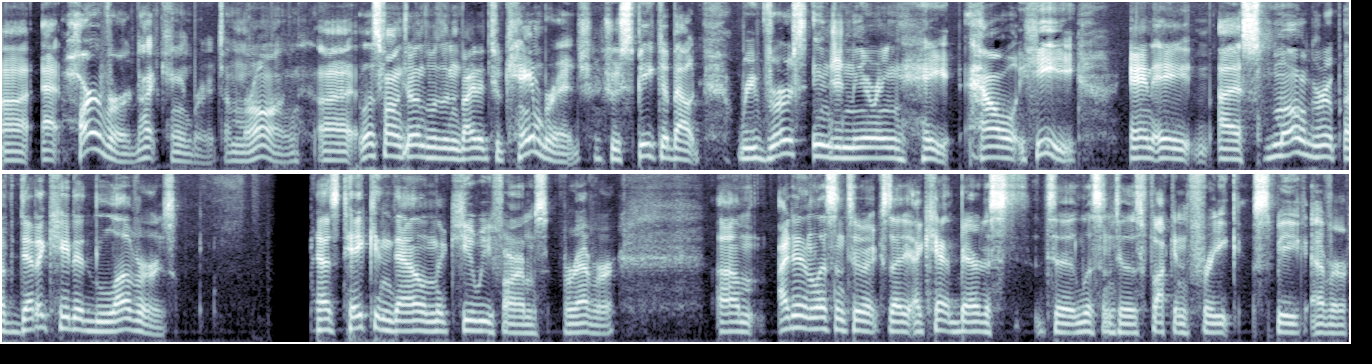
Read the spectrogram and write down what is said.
uh, at Harvard, not Cambridge. I'm wrong. Uh, Liz Fong Jones was invited to Cambridge to speak about reverse engineering hate, how he and a, a small group of dedicated lovers has taken down the kiwi farms forever. Um, I didn't listen to it because I, I can't bear to to listen to this fucking freak speak ever.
